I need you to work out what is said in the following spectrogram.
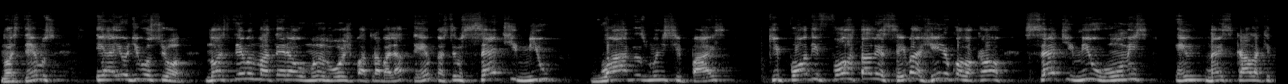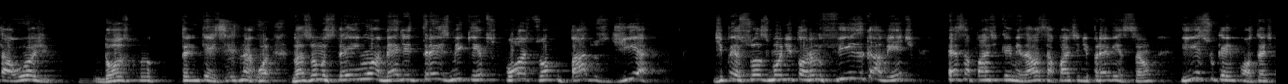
Nós temos. E aí eu digo ao senhor: nós temos material humano hoje para trabalhar tempo, nós temos 7 mil guardas municipais que podem fortalecer. Imagine eu colocar 7 mil homens em, na escala que está hoje, 12 por 36 na rua. Nós vamos ter em uma média de 3.500 postos ocupados dia de pessoas monitorando fisicamente essa parte criminal, essa parte de prevenção. E isso que é importante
